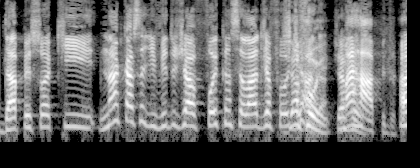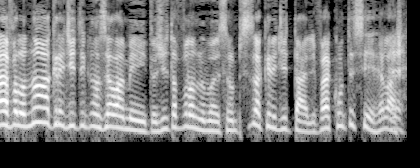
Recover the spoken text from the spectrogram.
da pessoa que na caça de vidro já foi cancelada, já foi Já odiada. foi, já mais foi. rápido. Aí ela falou: não acredita em cancelamento. A gente tá falando, mas você não precisa acreditar, ele vai acontecer, relaxa.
